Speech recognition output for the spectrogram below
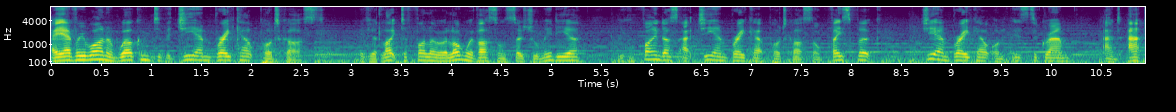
Hey everyone, and welcome to the GM Breakout podcast. If you'd like to follow along with us on social media, you can find us at GM Breakout Podcast on Facebook, GM Breakout on Instagram, and at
